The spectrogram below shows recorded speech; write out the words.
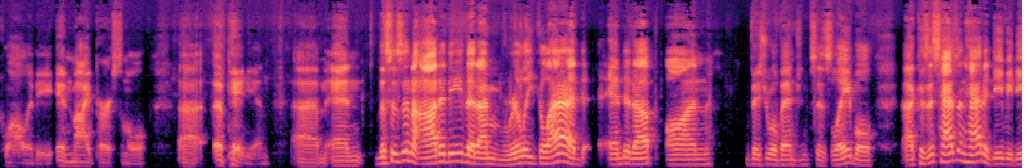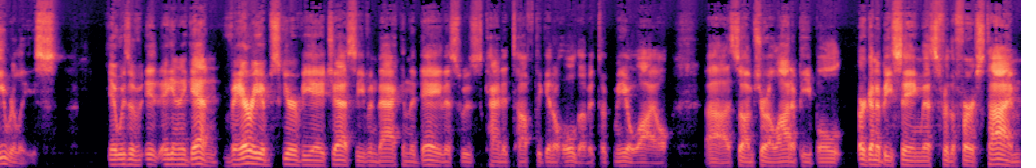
quality, in my personal uh, opinion. Um, and this is an oddity that I'm really glad ended up on Visual Vengeance's label because uh, this hasn't had a DVD release it was a it, and again very obscure VHS even back in the day. This was kind of tough to get a hold of. It took me a while, uh, so I'm sure a lot of people are going to be seeing this for the first time.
